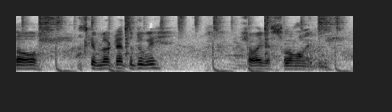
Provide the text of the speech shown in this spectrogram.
তো আজকে ব্লগটা এতটুকুই। সবাইকে আসসালামু আলাইকুম।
